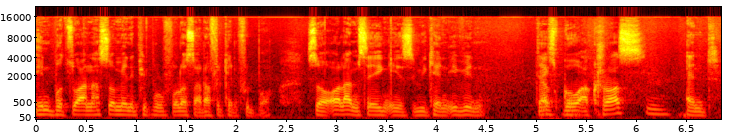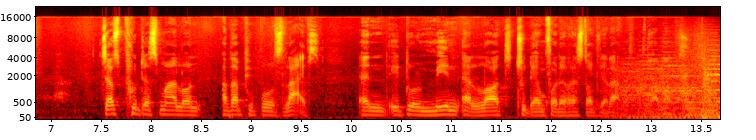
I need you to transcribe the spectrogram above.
In Botswana, so many people follow South African football. So all I'm saying is we can even just go across and just put a smile on other people's lives. And it will mean a lot to them for the rest of their lives. Their lives.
